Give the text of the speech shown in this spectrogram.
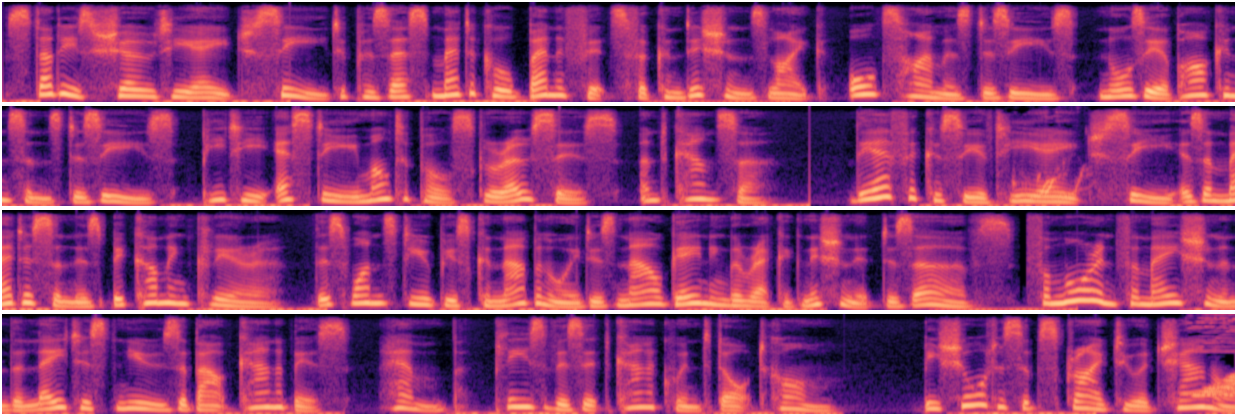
Studies show THC to possess medical benefits for conditions like Alzheimer's disease, nausea, Parkinson's disease, PTSD, multiple sclerosis, and cancer. The efficacy of THC as a medicine is becoming clearer. This once dubious cannabinoid is now gaining the recognition it deserves. For more information and the latest news about cannabis, hemp, please visit cannacquaint.com. Be sure to subscribe to our channel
